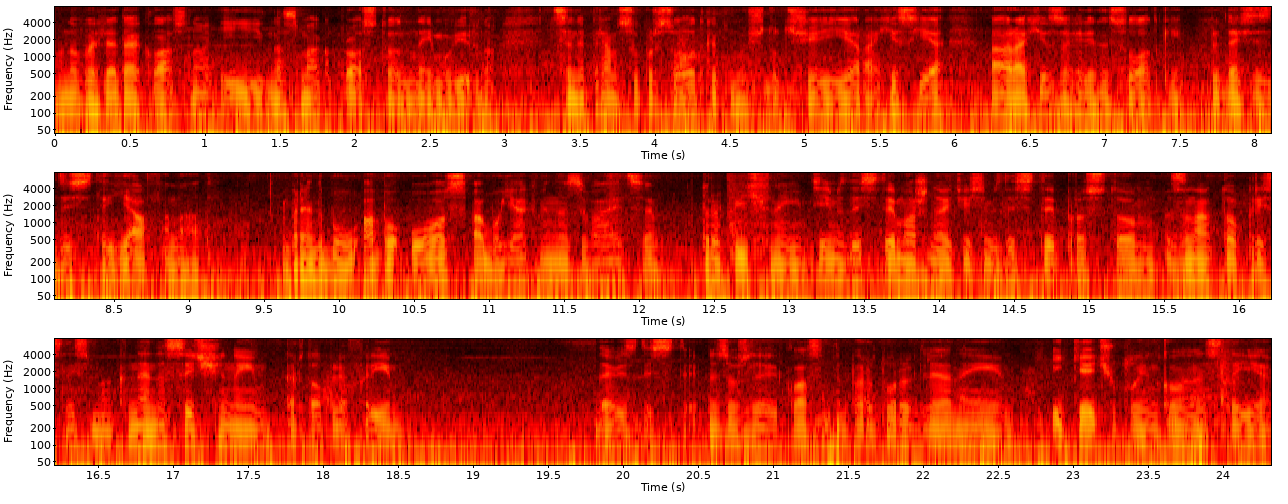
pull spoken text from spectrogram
воно виглядає класно і на смак просто неймовірно. Це не прям супер солодке, тому що тут ще і арахіс є, а арахіс взагалі не солодкий. 10 з 10 я фанат. Бренд був або ОС, або як він називається. Тропічний. 7 з 10, може навіть 8 з 10, просто занадто прісний смак. Ненасичений, картопля фрі. 9 з 10. Не завжди класна температура для неї. І кетчупу інколи не стає.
